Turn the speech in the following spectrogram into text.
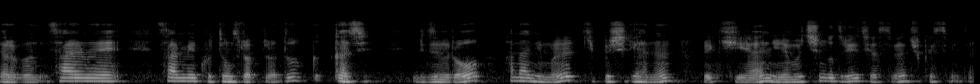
여러분 삶의 삶이 고통스럽더라도 끝까지 믿음으로 하나님을 기쁘시게 하는 우리 귀한 유년부 친구들이 되었으면 좋겠습니다.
